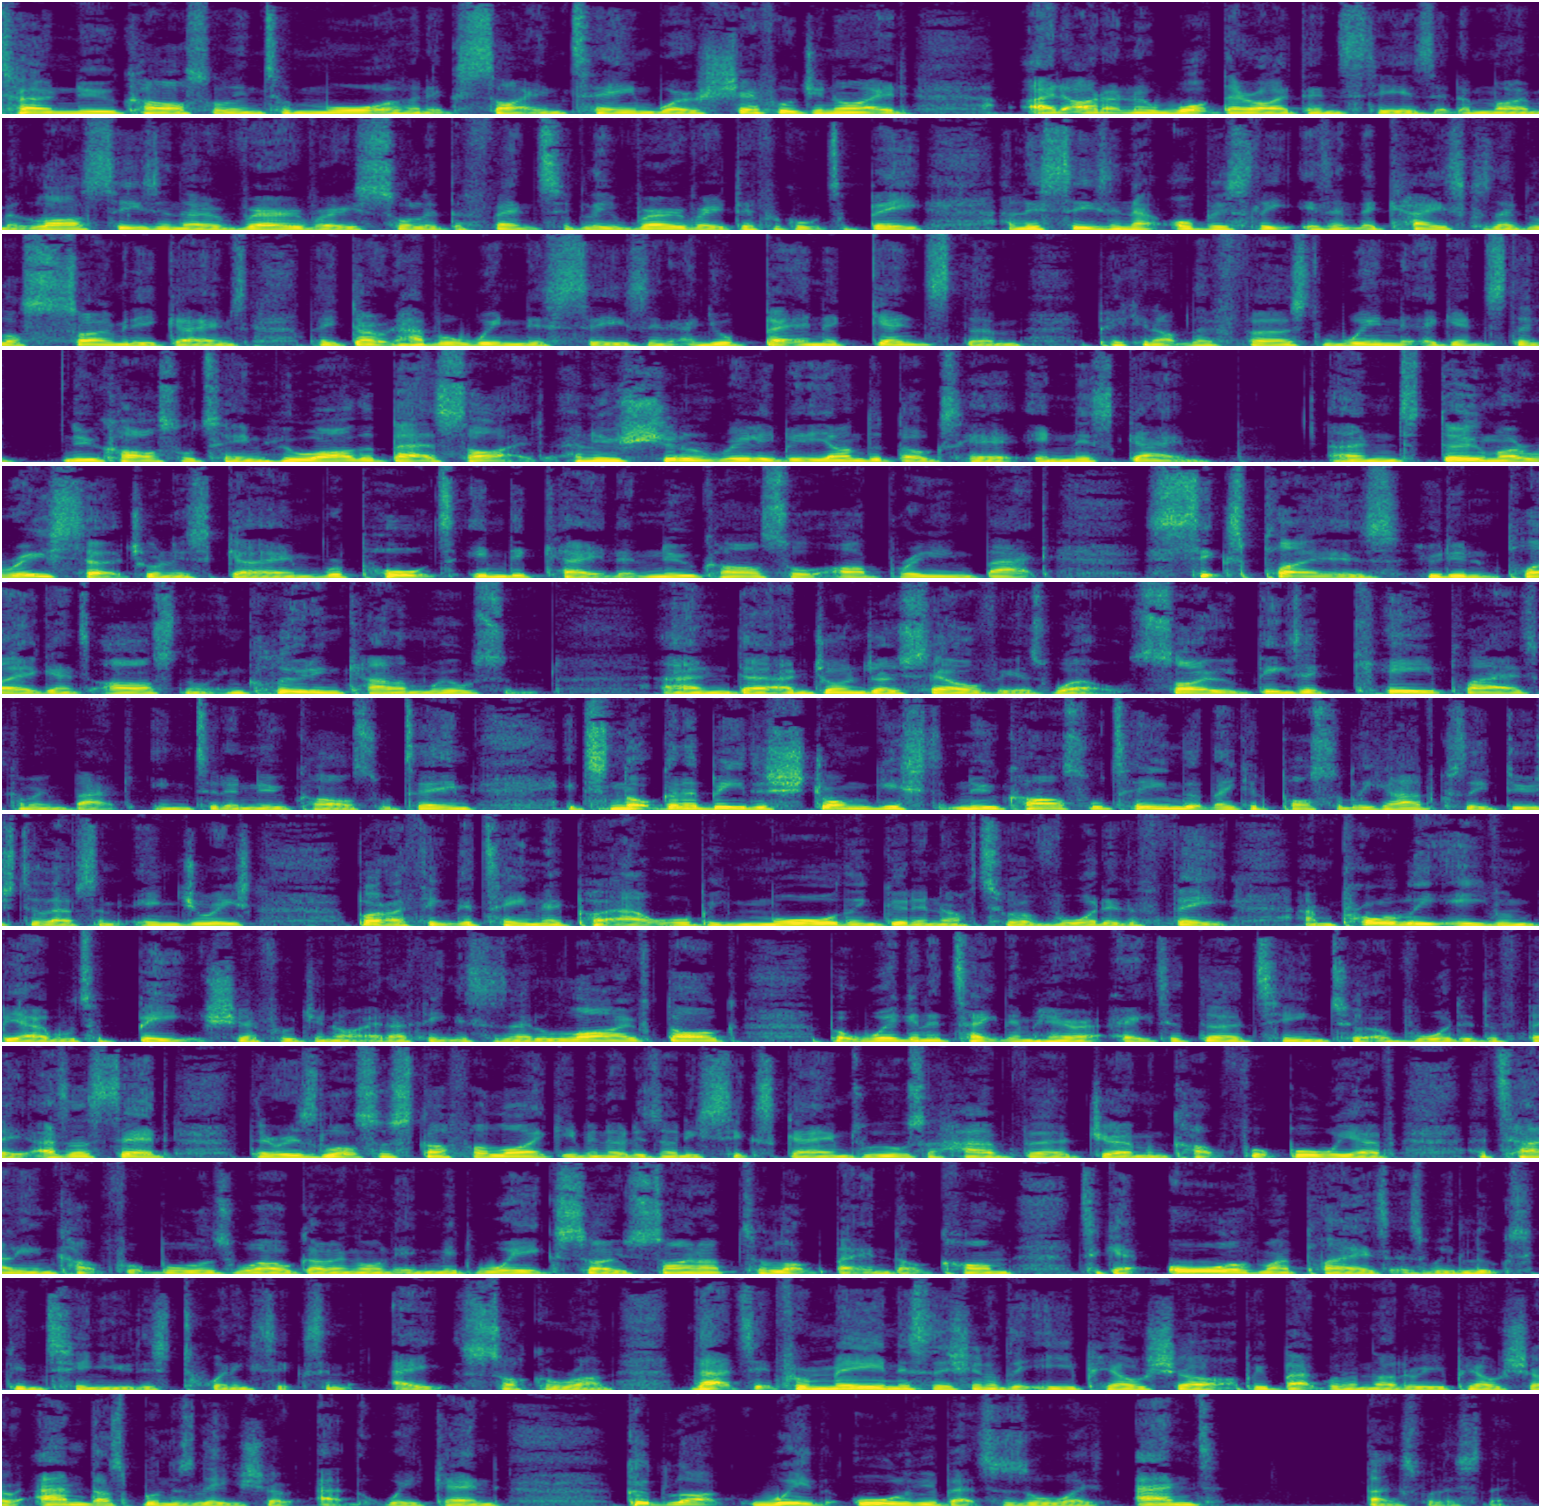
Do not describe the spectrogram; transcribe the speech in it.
turn Newcastle into more of an exciting team. Whereas Sheffield United, I, I, don't know what their identity is at the moment. Last season, they were very, very solid defensively, very, very difficult to beat. And this season, that obviously isn't the case because they've lost so many games. They don't have a win this season, and you're betting against them picking up their first win against the Newcastle team, who are the better side and who shouldn't really be the underdogs here in this game. And doing my research on this game, reports indicate that Newcastle are bringing back six players who didn't play against Arsenal, including Callum Wilson. And uh, and Jonjo Shelvey as well. So these are key players coming back into the Newcastle team. It's not going to be the strongest Newcastle team that they could possibly have because they do still have some injuries, but I think the team they put out will be more than good enough to avoid a defeat and probably even be able to beat Sheffield United. I think this is a live dog, but we're going to take them here at 8 to 13 to avoid a defeat. As I said, there is lots of stuff I like, even though there's only six games. We also have uh, German Cup football. We have Italian Cup football as well going on in midweek. So sign up to lockbetting.com to get all of my plays as we look to continue this 26 and 8 soccer run. That's it from me in this edition of the EPL show. I'll be back with another EPL show and Das Bundesliga show at the weekend. Good luck with all of your bets as always, and thanks for listening.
